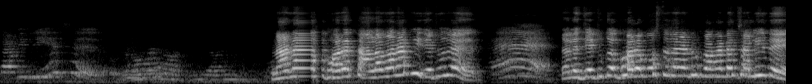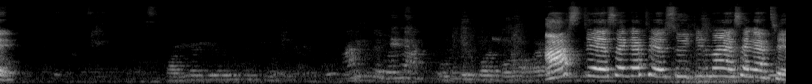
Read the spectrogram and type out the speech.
চাবি দিয়েছে? না না ঘরে তালা মারা কি জেঠুদের? হ্যাঁ। তাহলে জেঠুকে ঘরে বসতে দেন একটু পাখাটা চালিয়ে দে। আসছে। আসছে, এসে গেছে, সুইটির মা এসে গেছে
